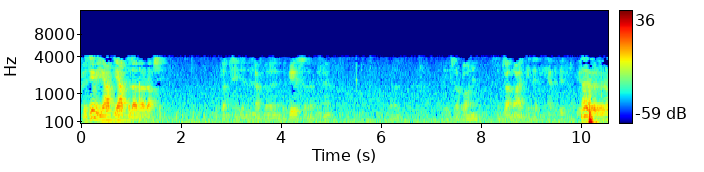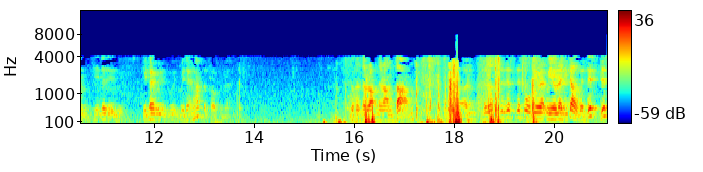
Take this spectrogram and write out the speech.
Presumably you have you have to learn about Rashi. But he didn't have the, the gears that we have. Uh, it's Rabbani. unlikely that he had a different view. No, we don't, we don't, we, don't have the problem there. Because the, Ra- the Ramban, this, this, this all we we already dealt with. This, this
